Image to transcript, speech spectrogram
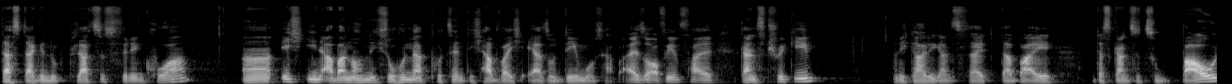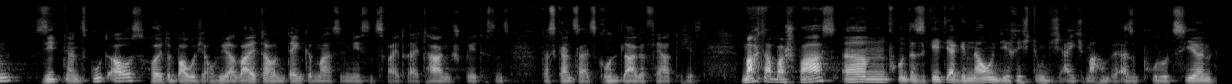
dass da genug Platz ist für den Chor. Äh, ich ihn aber noch nicht so hundertprozentig habe, weil ich eher so Demos habe. Also auf jeden Fall ganz tricky. Bin ich gerade die ganze Zeit dabei, das Ganze zu bauen. Sieht ganz gut aus. Heute baue ich auch wieder weiter und denke mal, dass in den nächsten zwei, drei Tagen spätestens das Ganze als Grundlage fertig ist. Macht aber Spaß ähm, und es geht ja genau in die Richtung, die ich eigentlich machen will. Also produzieren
